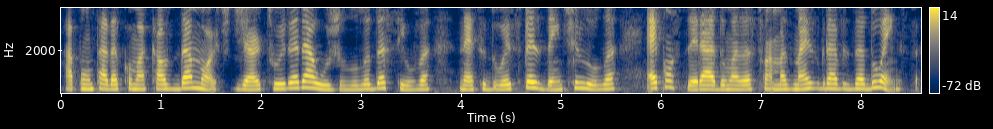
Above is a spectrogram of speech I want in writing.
apontada como a causa da morte de Arthur Araújo Lula da Silva, neto do ex-presidente Lula, é considerada uma das formas mais graves da doença.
